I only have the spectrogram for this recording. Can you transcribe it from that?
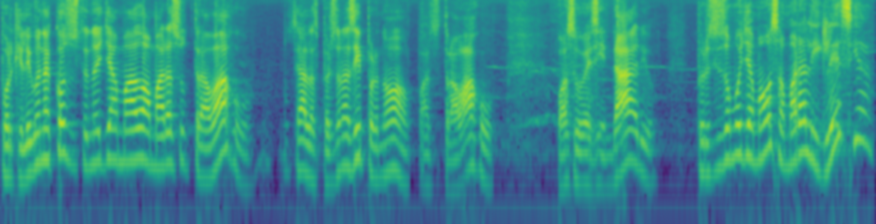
Porque le digo una cosa, usted no es llamado a amar a su trabajo, o sea, las personas sí, pero no a su trabajo o a su vecindario. Pero sí somos llamados a amar a la iglesia.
